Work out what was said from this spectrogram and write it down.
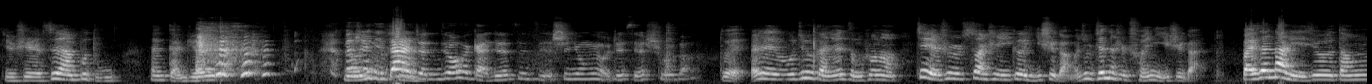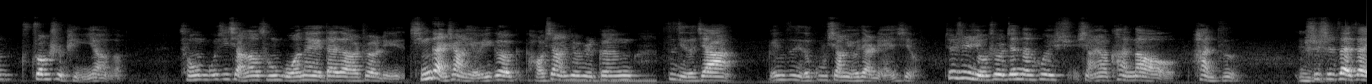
就是虽然不读，但感觉。但是你带着，你就会感觉自己是拥有这些书的。对，而且我就感觉怎么说呢？这也是算是一个仪式感吧，就真的是纯仪式感，摆在那里就当装饰品一样的。从无锡想到从国内带到这里，情感上有一个好像就是跟自己的家、跟自己的故乡有点联系了。就是有时候真的会想要看到汉字，实实在在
